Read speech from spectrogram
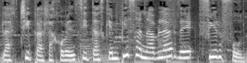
las chicas, las jovencitas que empiezan a hablar de fear food,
